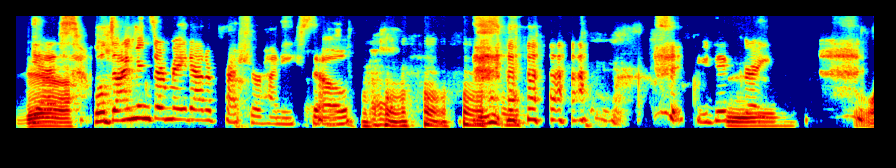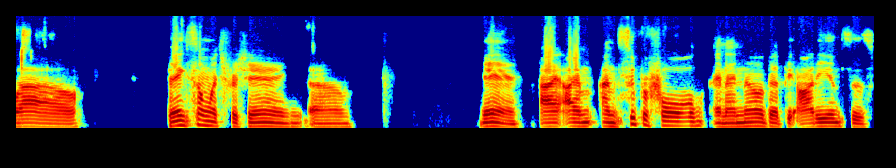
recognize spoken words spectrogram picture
Yeah. Yes. Well, diamonds are made out of pressure, honey. So you did great. Wow. Thanks so much for sharing. Um, man, I, I'm I'm super full, and I know that the audience is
